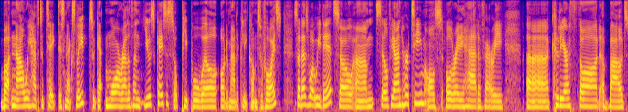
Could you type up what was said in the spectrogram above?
But now we have to take this next leap to get more relevant use cases so people will automatically come to voice. So that's what we did. So um, Silvia and her team also already had a very uh, clear thought about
